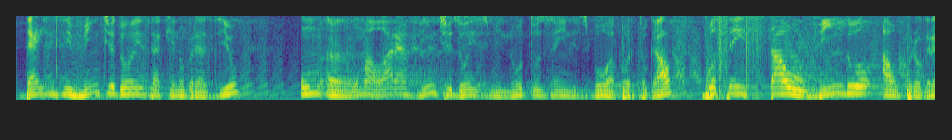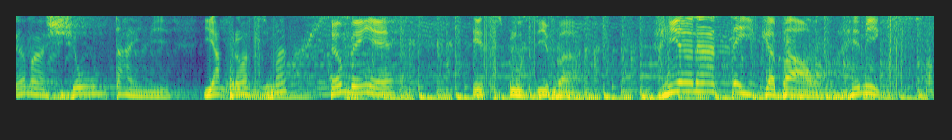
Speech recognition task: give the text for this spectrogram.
10 e 22 aqui no Brasil, um, ah, uh, 1 hora 22 minutos em Lisboa, Portugal. Você está ouvindo ao programa Showtime. E a próxima também é exclusiva. Rihanna Take a Ball Remix.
